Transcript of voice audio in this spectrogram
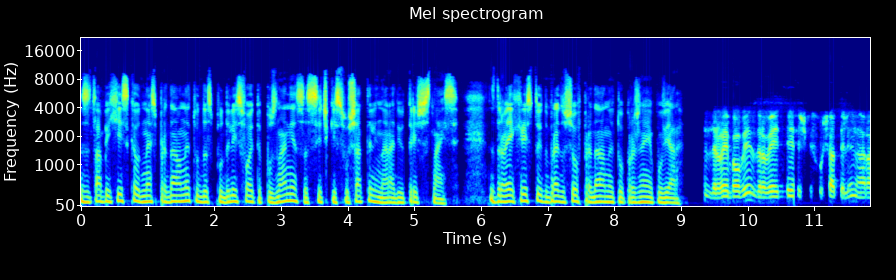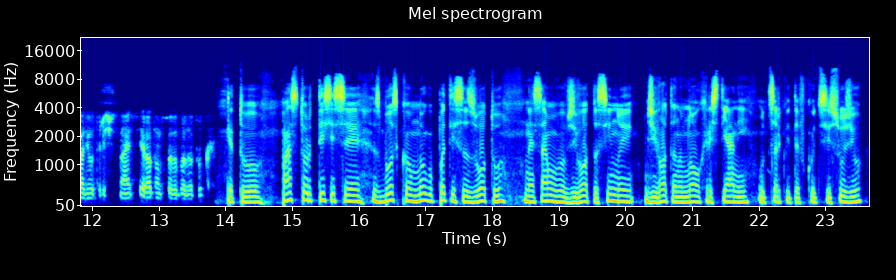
Затова бих искал днес предаването да сподели своите познания с всички слушатели на Радио 316. Здравей, Христо, и добре дошъл в предаването Упражнение по вяра. Здравей, Боби! Здравейте всички слушатели на Радио 316. Радвам се да бъда тук. Като пастор ти си се сблъскал много пъти с злото, не само в живота си, но и живота на много християни от църквите, в които си служил –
